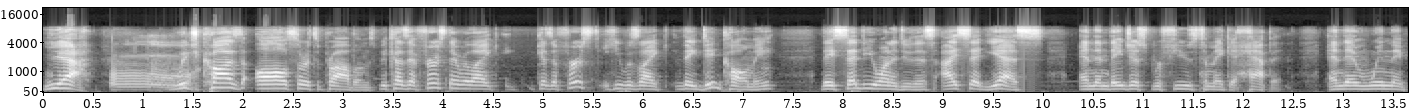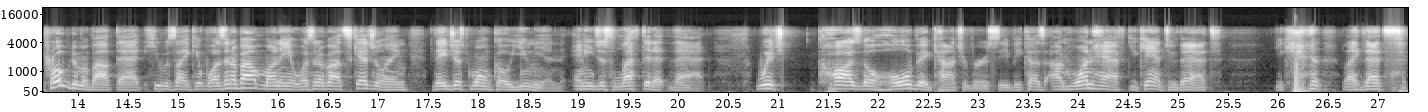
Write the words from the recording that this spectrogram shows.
Yeah, which caused all sorts of problems because at first they were like because at first he was like they did call me. They said do you want to do this? I said yes. And then they just refused to make it happen. And then when they probed him about that he was like it wasn't about money. It wasn't about scheduling. They just won't go union. And he just left it at that which caused a whole big controversy because on one half you can't do that. You can't like that's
